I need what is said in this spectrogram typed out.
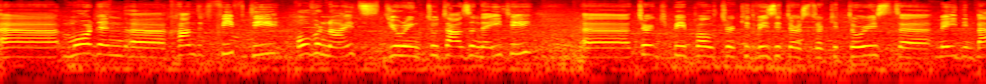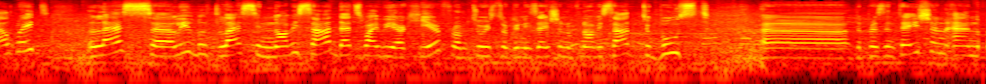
Uh, more than uh, 150 overnights during 2080 uh, Turkey people, Turkey visitors, Turkey tourists made in Belgrade. Less, a little bit less in Novi Sad. That's why we are here from Tourist Organization of Novi Sad to boost uh, the presentation and, of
